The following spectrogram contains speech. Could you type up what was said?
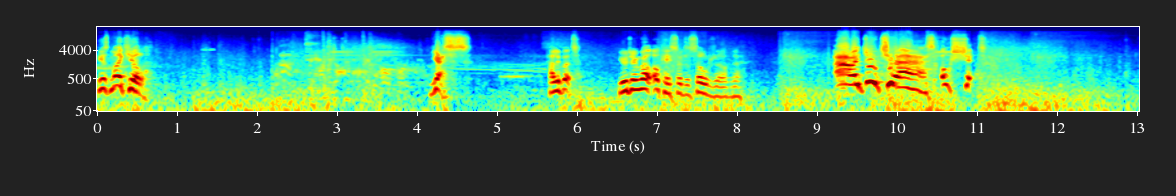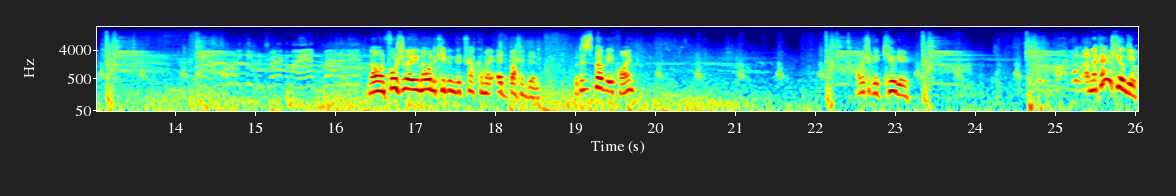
Here's my kill. Yes. Halibut. You're doing well. Okay, so the soldier over there. Ow, I juked your ass! Oh shit! No, unfortunately, no one keeping track of my Ed Batterdin. But this is perfectly fine. I wish I could kill you. And I can kill you.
